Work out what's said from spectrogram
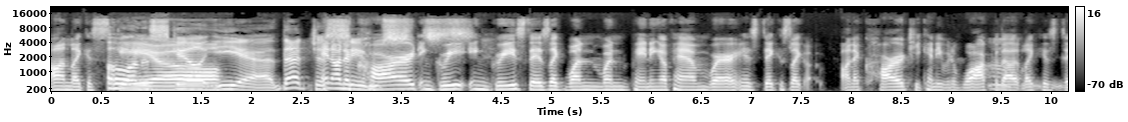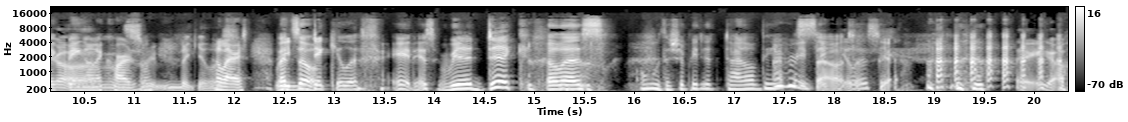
on like a scale Oh, on a scale, yeah, that just and on a card in Greece, in Greece, there's like one one painting of him where his dick is like on a cart. He can't even walk without like his dick being on a cart. that's ridiculous. Hilarious, but so ridiculous. it is ridiculous. oh, this should be the title of the episode. ridiculous. Yeah. there you go.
